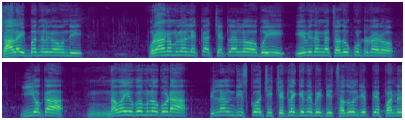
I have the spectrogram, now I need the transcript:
చాలా ఇబ్బందులుగా ఉంది. పురాణంలో లెక్క చెట్లల్లో పోయి ఏ విధంగా చదువుకుంటున్నారో ఈ యొక్క నవయుగంలో కూడా పిల్లల్ని తీసుకొచ్చి చెట్ల కింద పెట్టి చదువులు చెప్పే పండు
